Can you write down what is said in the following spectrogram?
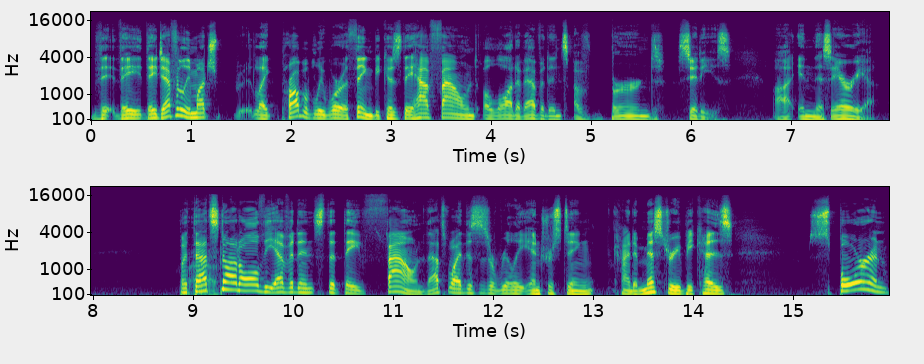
they, they they definitely much like probably were a thing because they have found a lot of evidence of burned cities uh, in this area. But that's not all the evidence that they've found. That's why this is a really interesting kind of mystery because spore and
